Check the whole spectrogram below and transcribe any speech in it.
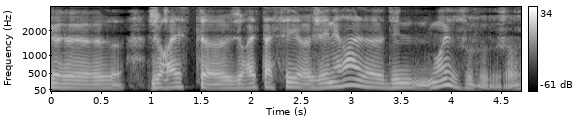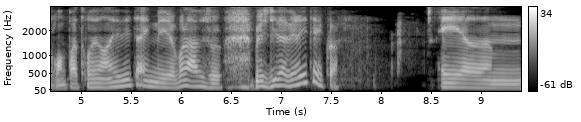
euh, je reste je reste assez euh, général. D'une, ouais, je, je, je rentre pas trop dans les détails, mais voilà, je mais je dis la vérité quoi. Et euh,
